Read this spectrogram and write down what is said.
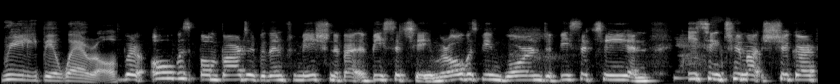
really be aware of? We're always bombarded with information about obesity, and we're always being warned obesity and yes. eating too much sugar.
